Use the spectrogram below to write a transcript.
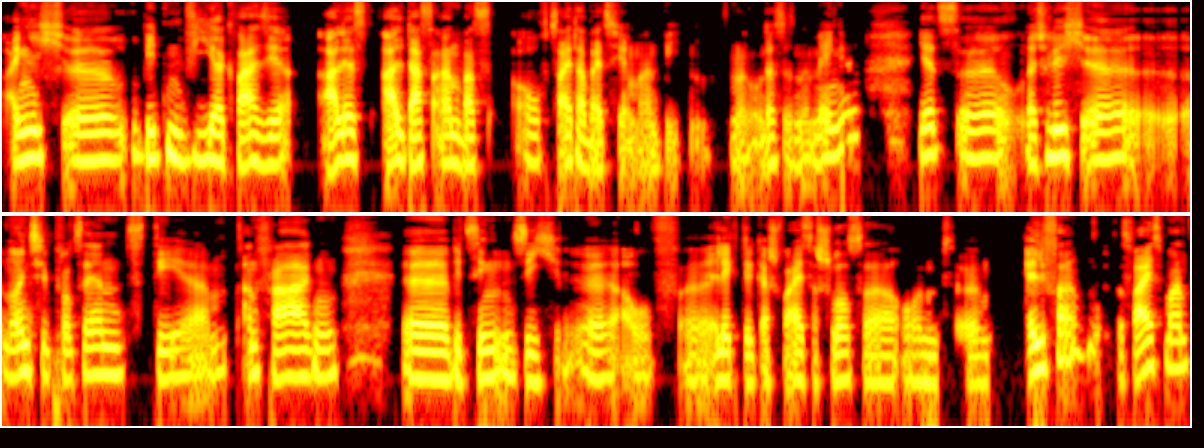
Eigentlich, äh, bieten wir quasi alles all das an, was auch Zeitarbeitsfirmen anbieten, ne? Und das ist 'ne Menge. Jetzt, äh, natürlich, äh, 90% der Anfragen, äh, beziehen sich, äh, auf, äh, Elektriker, Schweißer, Schlosser und, ähm, Helfer, das weiß man,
